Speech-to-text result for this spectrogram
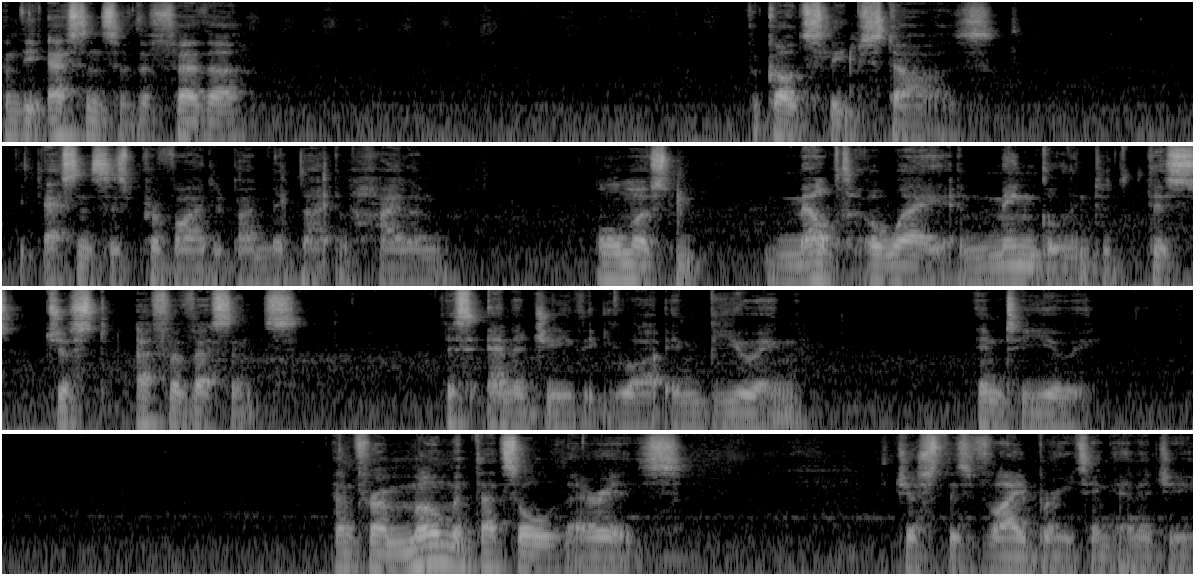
And the essence of the feather, the godsleep stars, the essence is provided by Midnight and Hylan almost melt away and mingle into this just effervescence, this energy that you are imbuing into Yui. And for a moment, that's all there is. Just this vibrating energy.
